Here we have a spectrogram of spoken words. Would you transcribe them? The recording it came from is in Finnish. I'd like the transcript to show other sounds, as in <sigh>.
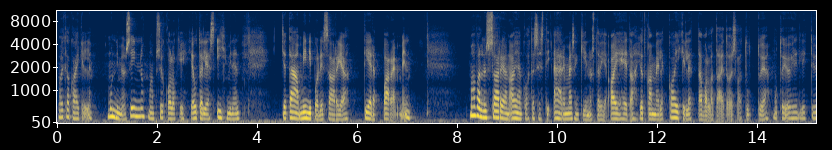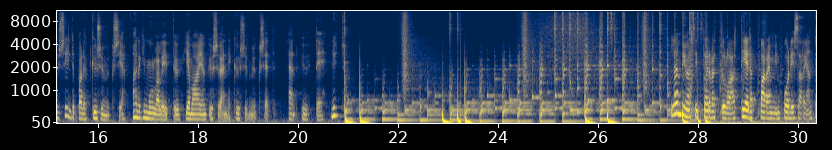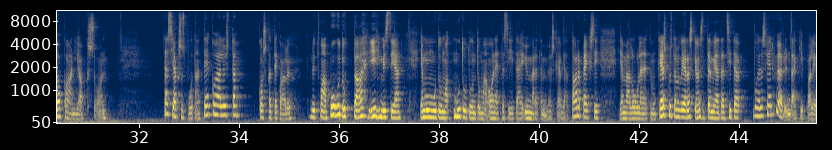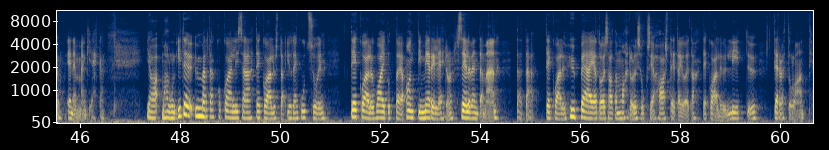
Moikka kaikille. Mun nimi on Sinnu, mä oon psykologi ja utelias ihminen, ja tää on minipodisarja Tiedä paremmin. Mä oon valinnut sarjan ajankohtaisesti äärimmäisen kiinnostavia aiheita, jotka on meille kaikille tavalla tai toisella tuttuja, mutta joihin liittyy silti paljon kysymyksiä. Ainakin mulla liittyy, ja mä aion kysyä ne kysymykset NYT nyt. Lämpimästi tervetuloa Tiedä paremmin podisarjan tokaan jaksoon. Tässä jaksossa puhutaan tekoälystä, koska tekoäly nyt vaan puhututtaa <laughs> ihmisiä, ja mun mututuntuma on, että siitä ei ymmärretä myöskään vielä tarpeeksi, ja mä luulen, että mun keskusteluvieraskin on sitä mieltä, että sitä voitaisiin vielä hyödyntääkin paljon enemmänkin ehkä. Ja mä haluan itse ymmärtää koko ajan lisää tekoälystä, joten kutsuin tekoälyvaikuttaja Antti Merilehdon selventämään tätä tekoälyhypeä ja toisaalta mahdollisuuksia ja haasteita, joita tekoälyyn liittyy. Tervetuloa Antti.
